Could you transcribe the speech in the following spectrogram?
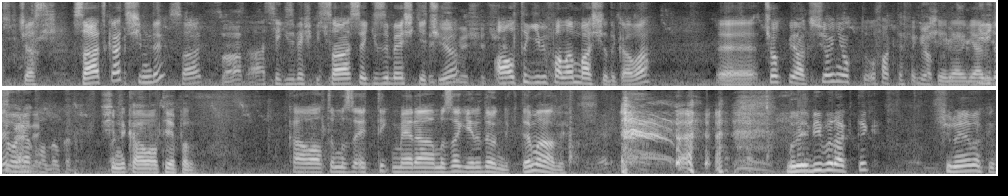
tutacağız. Saat kaç şimdi? Saat Saat Daha 8-5 geçiyor. saat 8'i 5 geçiyor. 8'i 5 geçiyor. 6 gibi falan başladık hava. Ee, çok bir aksiyon yoktu. Ufak tefek bir Yok, şeyler küçük. Bir geldi. iki oynak oldu o kadar. Şimdi kahvaltı yapalım. Kahvaltımızı ettik, meramıza geri döndük. Değil mi abi? Burayı bir bıraktık. Şuraya bakın.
